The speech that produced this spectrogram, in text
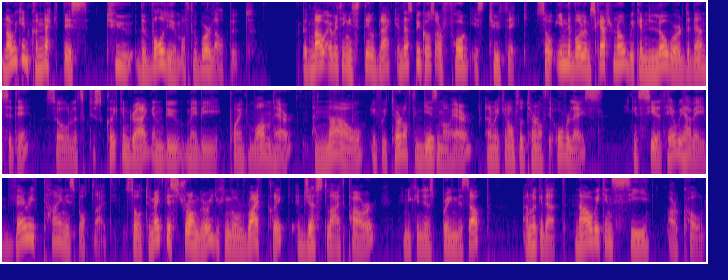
Now we can connect this to the volume of the world output. But now everything is still black and that's because our fog is too thick. So in the volume scatter node, we can lower the density. So let's just click and drag and do maybe 0.1 here. And now if we turn off the gizmo here, and we can also turn off the overlays, you can see that here we have a very tiny spotlight. So to make this stronger, you can go right click, adjust light power, and you can just bring this up. And look at that. Now we can see our cone.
